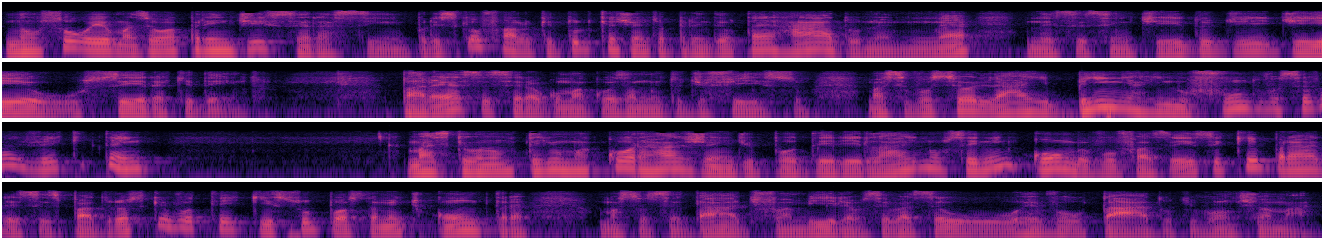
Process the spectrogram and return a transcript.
Não sou eu, mas eu aprendi a ser assim. Por isso que eu falo que tudo que a gente aprendeu está errado, né? né? Nesse sentido de, de eu, o ser aqui dentro. Parece ser alguma coisa muito difícil, mas se você olhar e bem aí no fundo, você vai ver que tem. Mas que eu não tenho uma coragem de poder ir lá e não sei nem como eu vou fazer isso e quebrar esses padrões, que eu vou ter que ir supostamente contra uma sociedade, família, você vai ser o revoltado que vão chamar.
